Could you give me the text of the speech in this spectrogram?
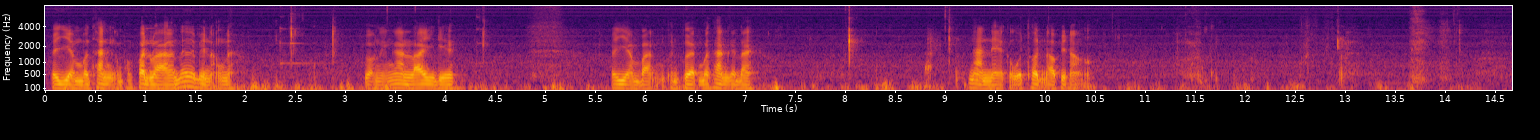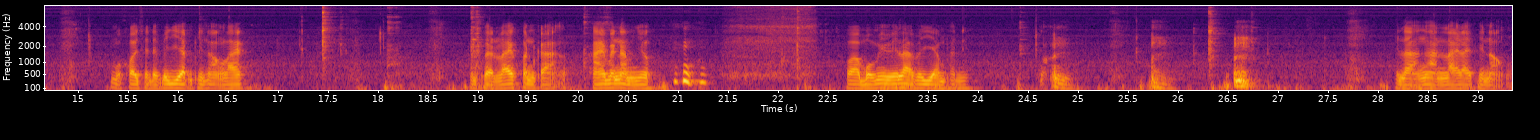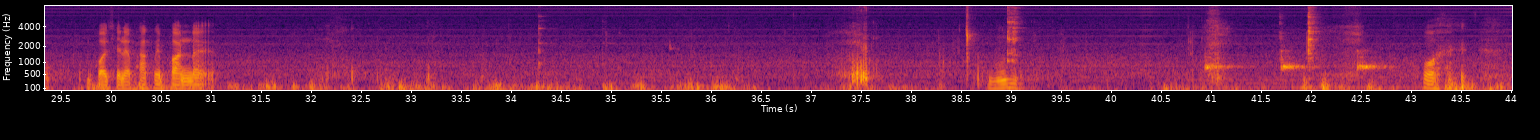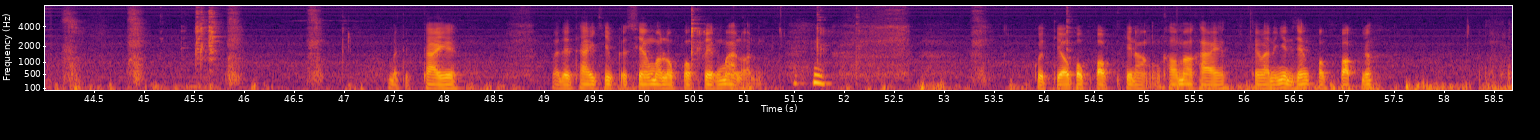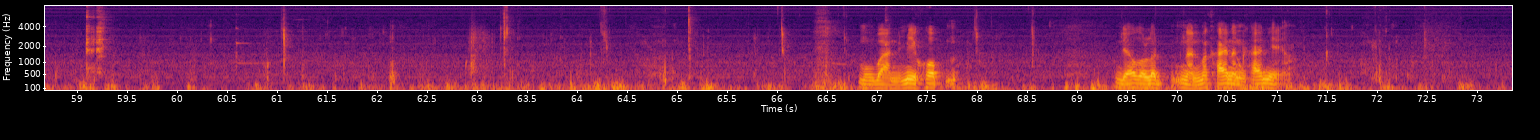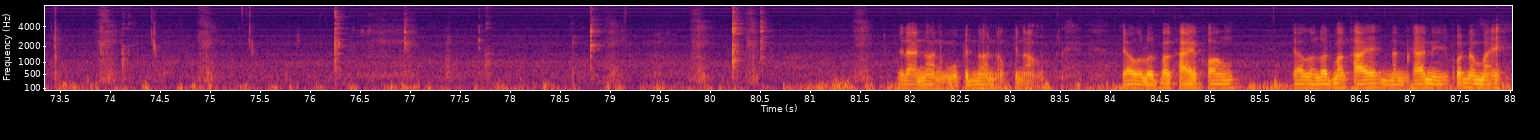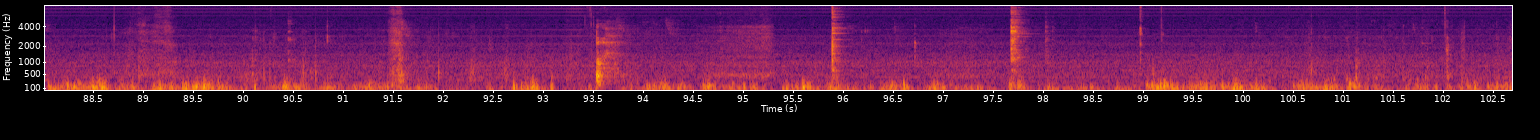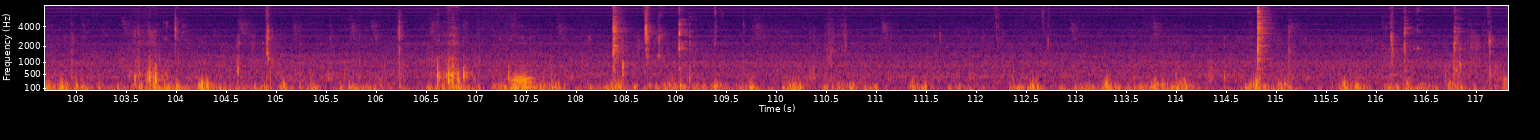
ไปเยี่ยมบ่ทันกับพ่อฟันวากันเด้อพี่น้องนะช่วงนี้งานไล่ดี เยี่ยมบ้านเพื่อนๆมาท่านกันได้นานแน่ก็อดทนเอาพี่น้องบ่ค่อยจะได้ไปเยี่ยมพี่น้องไลฟ์เพื่อนไลฟ์คนกะหายไปนำอยู่ ว่าบ่มีเวลาไปเยี่ยมเพิ่นเวลางานรายรายพี่น้องพอเชลพักในพรได้อืมโอ้ย มาติดไทยมาติดไทยคลิปกับเสียงมาลงปกเปียกมาหลอนก๋วยเตี๋ยวปอกๆพี่น้องเขามาขายแต่วันนี้ยินเสียงปอกๆอยู่หมู่บ้านี่มีครบ เดี๋ยวก็รถนั่นมาขายนั่นขายนี่ย เวลานอนก็บ่เป็นนอนออกพี่น้อง เจ้าก็รถมาขายของ เจ้าก็รถมาขายนั่นขายนี่พ้นทำไม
